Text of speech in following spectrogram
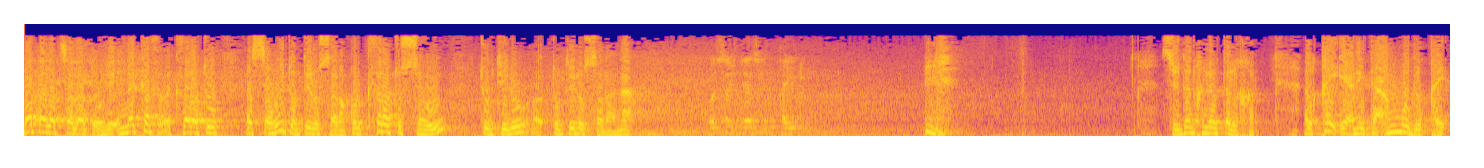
بطلت صلاته. لأن كثرة السهو تبطل الصلاة. نقول كثرة السهو تبطل, تبطل الصلاة. نعم. وسجدة القيء سجدة نخليه تلخر القيء يعني تعمد القيء.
